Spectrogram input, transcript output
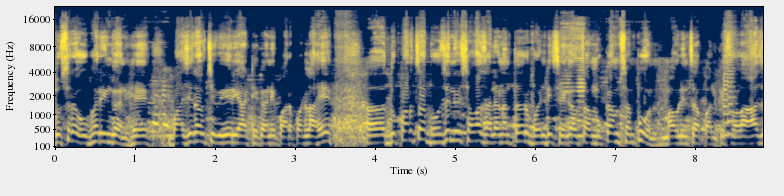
दुसरं उभं रिंगण हे बाजीरावची विहीर या ठिकाणी पार पडला आहे. दुपारचा भोजन विसावा झाल्यानंतर भंडी सेगावचा मुक्काम संपून माऊलींचा पालखी सोहळा आज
